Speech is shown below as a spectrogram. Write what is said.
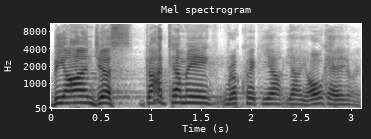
beyond just God. Tell me real quick. Yeah, yeah, okay.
